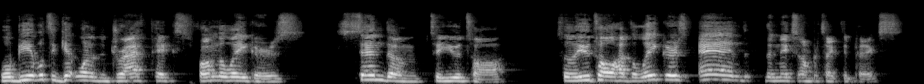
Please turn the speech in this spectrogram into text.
We'll be able to get one of the draft picks from the Lakers, send them to Utah, so the Utah will have the Lakers and the Knicks unprotected picks.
